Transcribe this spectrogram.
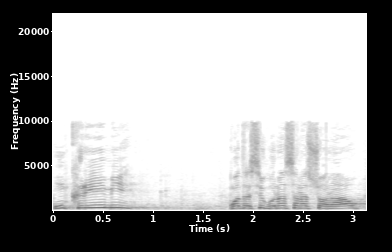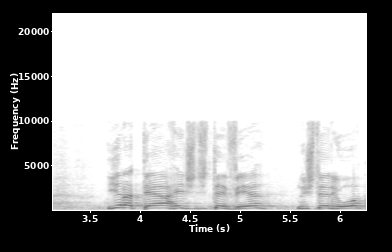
um crime contra a segurança nacional ir até a rede de TV no exterior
